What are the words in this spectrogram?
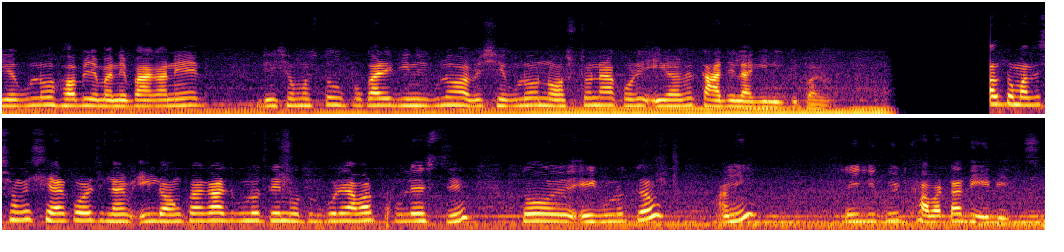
ইয়েগুলো হবে মানে বাগানের যে সমস্ত উপকারী জিনিসগুলো হবে, সেগুলো নষ্ট না করে এইভাবে কাজে লাগিয়ে নিতে পারো। কাল তোমাদের সঙ্গে শেয়ার করেছিলাম, এই লঙ্কা গাছগুলোতে নতুন করে আবার ফুল এসছে, তো এইগুলোতেও আমি এই লিকুইড খাবারটা দিয়ে দিচ্ছি।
